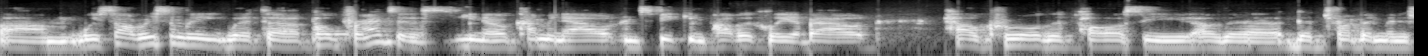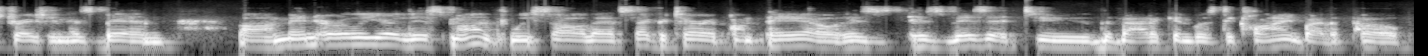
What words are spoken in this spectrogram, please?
Um, we saw recently with uh, Pope Francis, you know, coming out and speaking publicly about how cruel the policy of the, the Trump administration has been. Um, and earlier this month, we saw that Secretary Pompeo, his his visit to the Vatican was declined by the Pope.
